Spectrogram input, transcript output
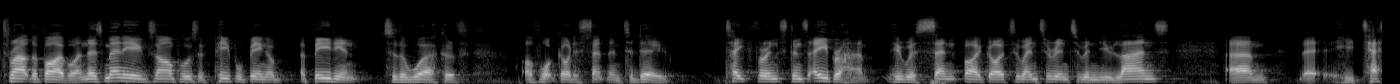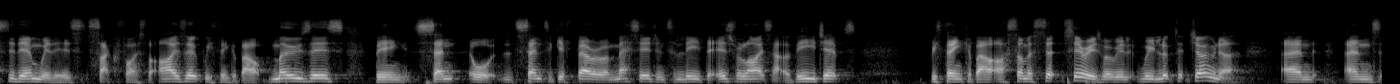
throughout the Bible, and there's many examples of people being obedient to the work of, of what God has sent them to do. Take, for instance, Abraham, who was sent by God to enter into a new land. Um, he tested him with his sacrifice for Isaac. We think about Moses being sent or sent to give Pharaoh a message and to lead the Israelites out of Egypt. We think about our summer series where we, we looked at Jonah and, and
